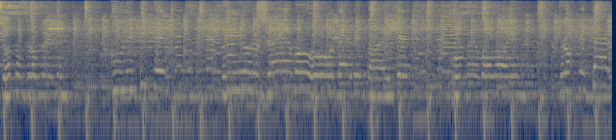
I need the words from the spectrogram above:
Що то зробити, куди піти, мрію рожеву, де віднайти, гуми волої трохи терпкі,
